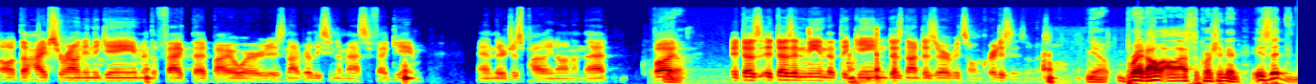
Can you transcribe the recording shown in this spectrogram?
all the hype surrounding the game and the fact that Bioware is not releasing a Mass Effect game and they're just piling on on that. But yeah. it does it doesn't mean that the game does not deserve its own criticism as well. Yeah, Brett, I'll, I'll ask the question again: Is it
